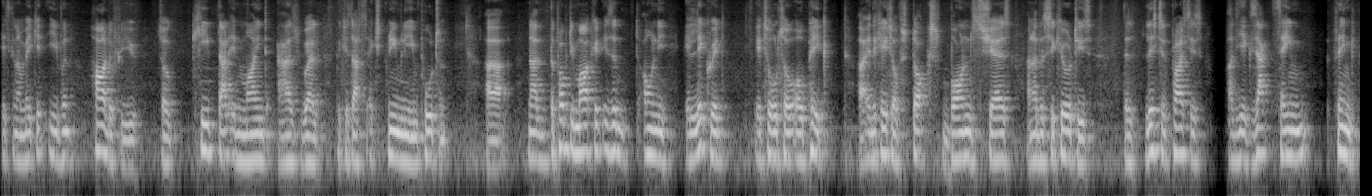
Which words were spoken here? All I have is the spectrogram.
it's going to make it even harder for you. So keep that in mind as well because that's extremely important. Uh, now, the property market isn't only illiquid, it's also opaque. Uh, in the case of stocks, bonds, shares, and other securities, the listed prices are the exact same thing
